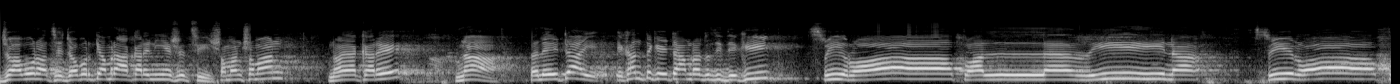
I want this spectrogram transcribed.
জবর আছে, জবরকে আমরা আকারে নিয়ে এসেছি। সমান সমান নয় আকারে না। তাহলে এটাই, এখান থেকে এটা আমরা যদি দেখি, শ্রী রিনা صراط الذين صراط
